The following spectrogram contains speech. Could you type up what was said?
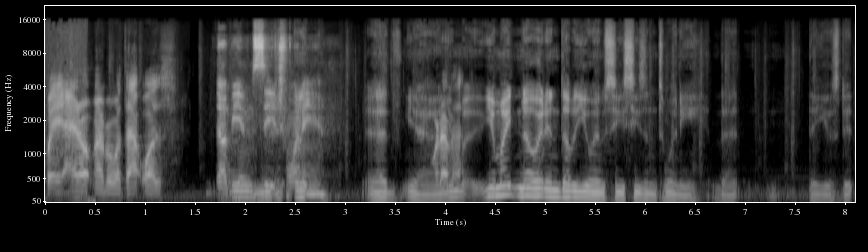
Wait, I don't remember what that was. WMC 20. Uh, yeah, Whatever. you, you might know it in WMC season twenty that they used it.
